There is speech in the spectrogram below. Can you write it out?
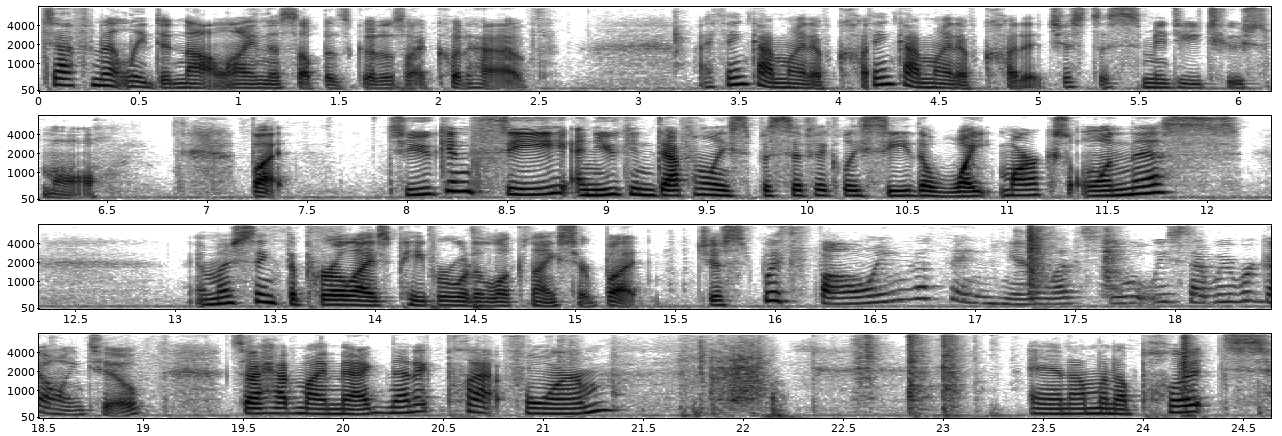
definitely did not line this up as good as I could have. I think I might have cut, I think I might have cut it just a smidgy too small. But so you can see, and you can definitely specifically see the white marks on this. I must think the pearlized paper would have looked nicer, but just with following the thing here, let's do what we said we were going to. So I have my magnetic platform, and I'm going to put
